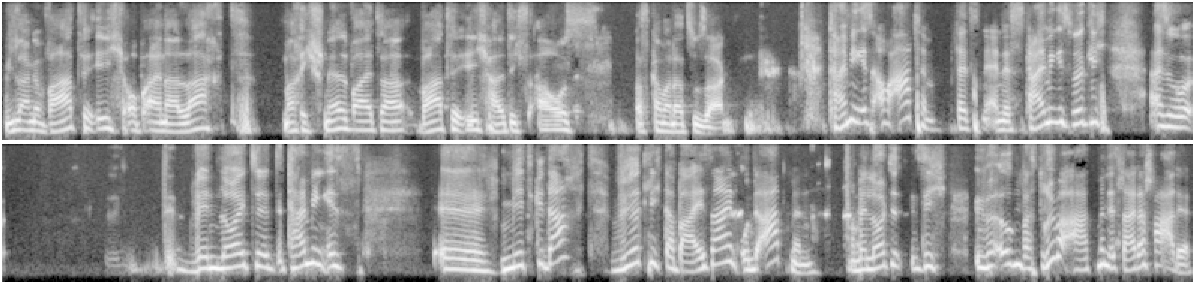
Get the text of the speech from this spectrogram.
Wie lange warte ich, ob einer lacht? Mache ich schnell weiter? Warte ich? Halte ich es aus? Was kann man dazu sagen? Timing ist auch Atem letzten Endes. Timing ist wirklich, also wenn Leute, Timing ist äh, mitgedacht, wirklich dabei sein und atmen. Und wenn Leute sich über irgendwas drüber atmen, ist leider schade.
